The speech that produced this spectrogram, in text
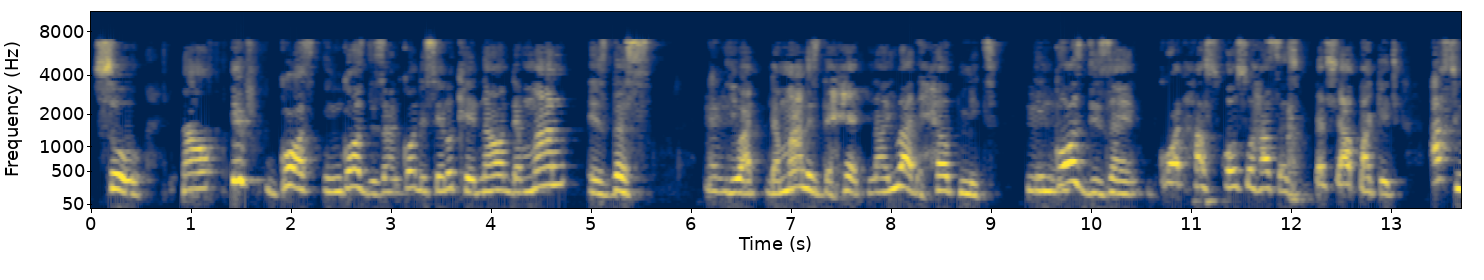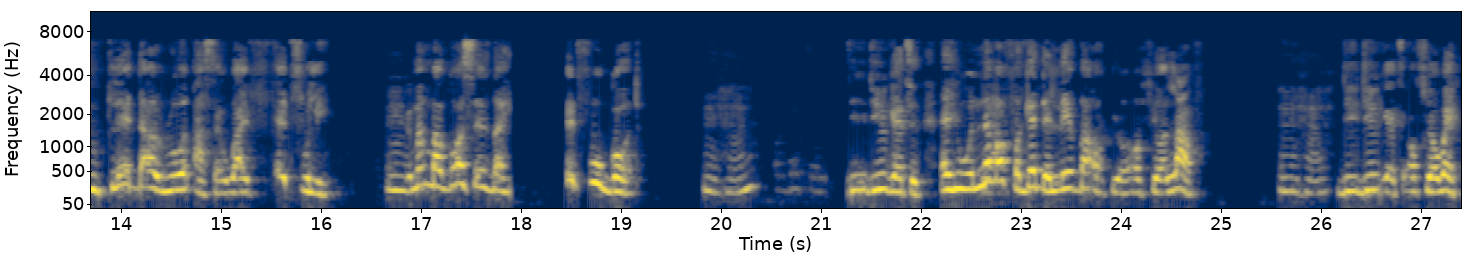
So now, if God's in God's design, God is saying, okay, now the man is this. Mhm. You are the man is the head. Now you are the helpmeet. In Mhm. God's design, God has also has a special package as you play that role as a wife faithfully. Mm. Remember, God says that faithful God. Mhm. Do, do you get it? And He will never forget the labor of your of your love. Mhm. Do, do you get it? Of your work.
